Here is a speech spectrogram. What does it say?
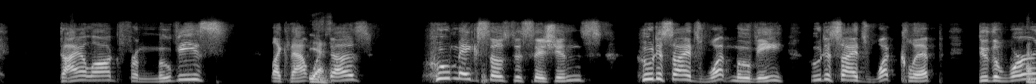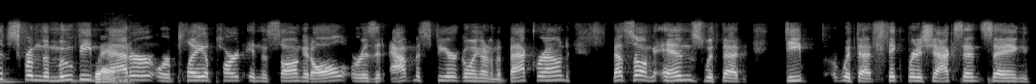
dialogue from movies like that one does, who makes those decisions? Who decides what movie? Who decides what clip? Do the words from the movie Well- matter or play a part in the song at all? Or is it atmosphere going on in the background? That song ends with that deep, with that thick British accent saying,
